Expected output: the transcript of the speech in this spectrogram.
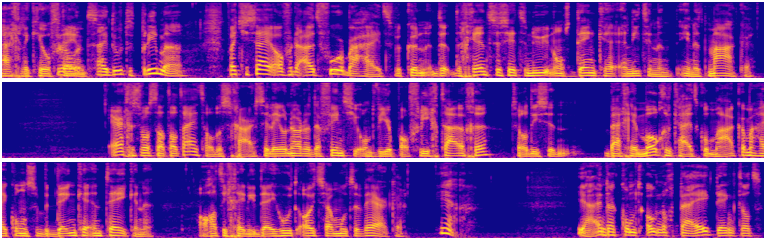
Eigenlijk heel vreemd. Hij doet het prima. Wat je zei over de uitvoerbaarheid. We kunnen, de, de grenzen zitten nu in ons denken en niet in, een, in het maken. Ergens was dat altijd al de schaarste. Leonardo da Vinci ontwierp al vliegtuigen. Terwijl hij ze bij geen mogelijkheid kon maken. Maar hij kon ze bedenken en tekenen. Al had hij geen idee hoe het ooit zou moeten werken. Ja. Ja, en daar komt ook nog bij, ik denk dat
